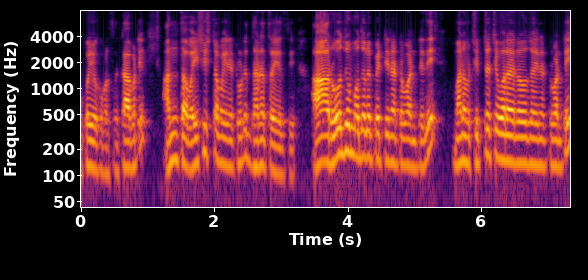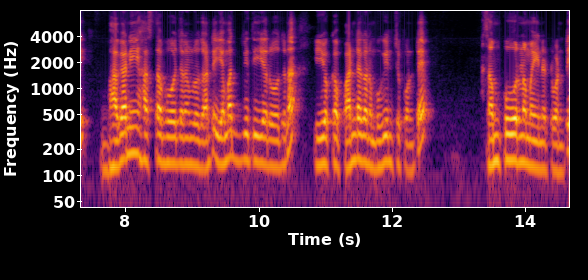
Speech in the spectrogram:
ఉపయోగపడుతుంది. కాబట్టి అంత వైశిష్టమైనటువంటి ధనత్రయోదశి ఆ రోజు మొదలు పెట్టినటువంటిది మనం చిట్ట చివరి రోజు అయినటువంటి భగనీ హస్త భోజనం రోజు అంటే యమద్వితీయ రోజున ఈ యొక్క పండగను ముగించుకుంటే సంపూర్ణమైనటువంటి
